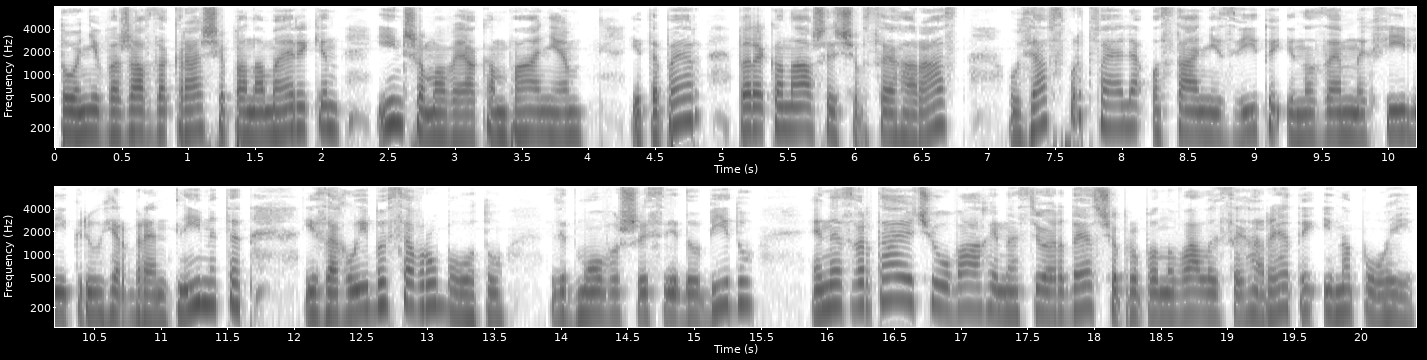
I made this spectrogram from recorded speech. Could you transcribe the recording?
Тоні вважав за краще Pan American іншим авіакомпаніям і тепер, переконавшись, що все гаразд, узяв з портфеля останні звіти іноземних філій Крюгер Бренд Limited і заглибився в роботу, відмовившись від обіду і не звертаючи уваги на стюардес, що пропонували сигарети і напої.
